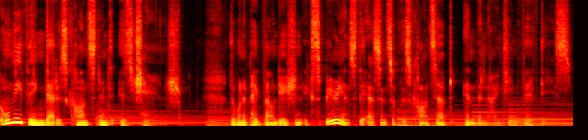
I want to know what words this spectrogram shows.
only thing that is constant is change. The Winnipeg Foundation experienced the essence of this concept in the 1950s.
